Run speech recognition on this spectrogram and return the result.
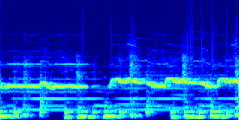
Thank you.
